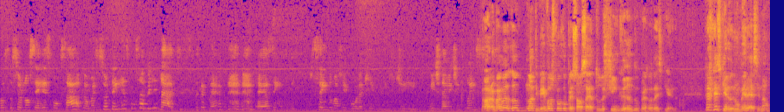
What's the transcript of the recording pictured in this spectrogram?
o senhor não ser responsável, mas o senhor tem responsabilidades, né? É assim, sendo uma figura que, que nitidamente influencia. Ora, mas, mas note bem, vamos supor que o pessoal saia tudo xingando o pessoal da esquerda. Você acha que a esquerda não merece, não?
